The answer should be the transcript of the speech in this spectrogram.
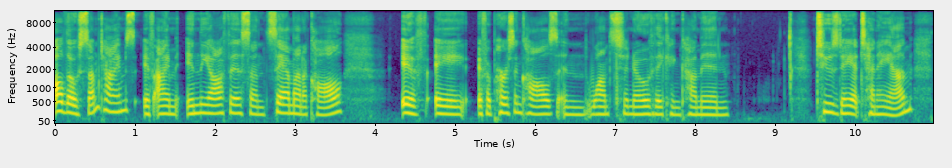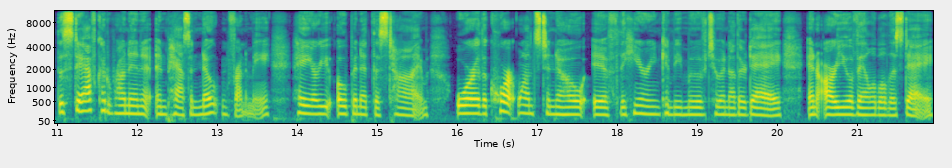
Although sometimes if I'm in the office and say I'm on a call, if a if a person calls and wants to know if they can come in Tuesday at 10 a.m., the staff could run in and pass a note in front of me. Hey, are you open at this time? Or the court wants to know if the hearing can be moved to another day and are you available this day?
